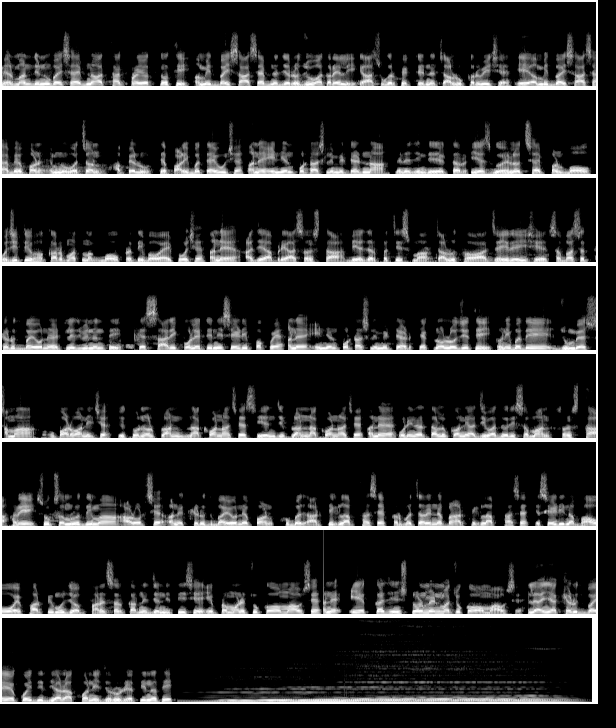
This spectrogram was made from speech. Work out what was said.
મહેરબાન દિનુભાઈ સાહેબના અથાગ પ્રયત્નોથી અમિતભાઈ શાહ સાહેબને જે રજૂઆત કરેલી કે આ સુગર ફેક્ટરીને ચાલુ કરવી છે, એ અમિતભાઈ શાહ સાહેબે પણ એમનું વચન આપેલું તે પાળી બતાવ્યું છે. અને ઇન્ડિયન પોટાશ લિમિટેડના મેનેજિંગ ડિરેક્ટર પીએસ ગોહેલોત સાહેબ પણ બહુ પોઝિટિવ હકારાત્મક, બહુ પ્રતિભાવ આપ્યો છે. અને આજે આપણી આ સંસ્થા બે હજાર પચીસમાં ચાલુ થવા જઈ રહી છે. સભાસદ ખેડૂત ભાઈઓને એટલી જ વિનંતી કે સારી ક્વોલિટીની શેરડી પકવે અને ઇન્ડિયન પોટાશ લિમિટેડ ટેકનોલોજીથી ઘણી બધી ઝુંબેશ આમાં ઉપાડવાની છે. ઇથોનોલ પ્લાન્ટ નાખવાના છે, સીએનજી પ્લાન્ટ નાખવાના છે અને કોડીનાર તાલુકાની આ જીવાદોરી સમાન સંસ્થા ફરી સુખ સમૃદ્ધિમાં આળોટ છે અને ખેડૂત ભાઈઓને પણ ખૂબ જ આર્થિક લાભ થશે, કર્મચારીને પણ આર્થિક લાભ થશે. કે શેરડીના ભાવો એફઆરપી મુજબ ભારત સરકારની જે નીતિ છે એ પ્રમાણે ચૂકવવામાં આવશે અને એક જ ઇન્સ્ટોલમેન્ટમાં ચૂકવવામાં આવશે. એટલે અહીંયા ખેડૂત ભાઈએ કોઈ દિધ્યા રાખવાની જરૂર રહેતી નથી.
